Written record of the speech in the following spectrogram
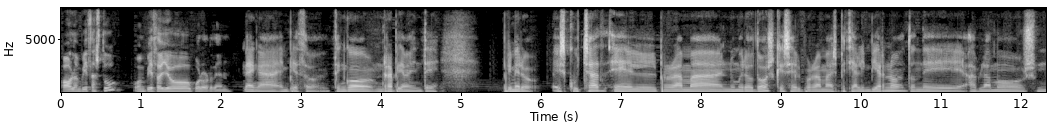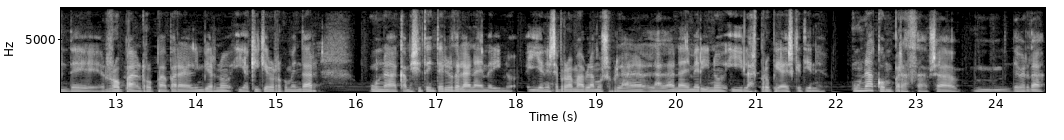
Pablo, ¿empiezas tú o empiezo yo por orden? Venga, empiezo. Tengo rápidamente. Primero, escuchad el programa número 2, que es el programa especial invierno, donde hablamos de ropa, ropa para el invierno, y aquí quiero recomendar una camiseta interior de lana de merino. Y en ese programa hablamos sobre la, la lana de merino y las propiedades que tiene. Una compraza, o sea, mm, de verdad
